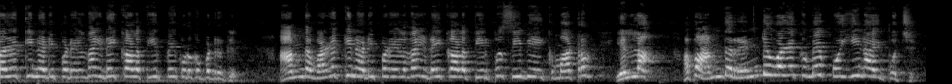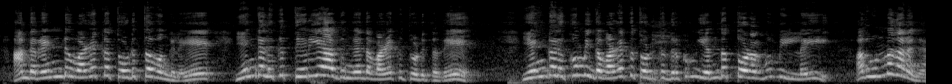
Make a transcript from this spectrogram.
வழக்கின் அடிப்படையில் தான் இடைக்கால தீர்ப்பே கொடுக்கப்பட்டிருக்கு. அந்த வழக்கின் அடிப்படையில தான் இடைக்கால தீர்ப்பு சிபிஐக்கு மாற்றம் எல்லாம். அப்ப அந்த ரெண்டு வழக்குமே பொய்யின் ஆகி போச்சு. அந்த ரெண்டு வழக்க தொடுத்தவங்களே எங்களுக்கு தெரியாதுங்க இந்த வழக்கு தொடுத்ததே. எங்களுக்கும் இந்த வழக்கு தொடுத்ததற்கும் எந்த தொடர்பும் இல்லை. அது உண்மைதானங்க?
